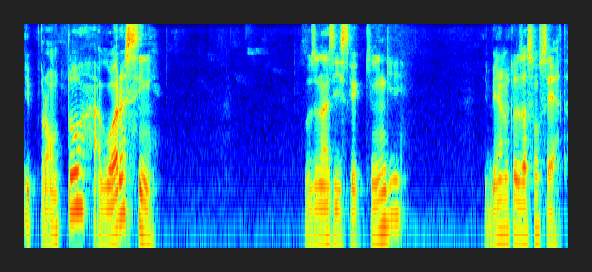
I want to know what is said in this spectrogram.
E pronto, agora sim. Usando as iscas King e bem na localização certa.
